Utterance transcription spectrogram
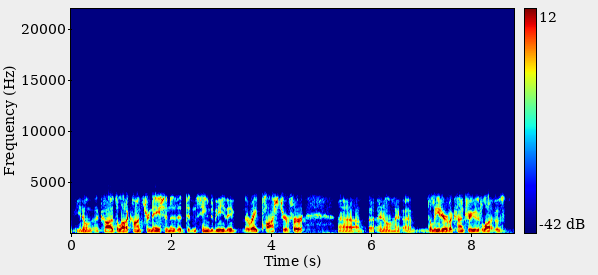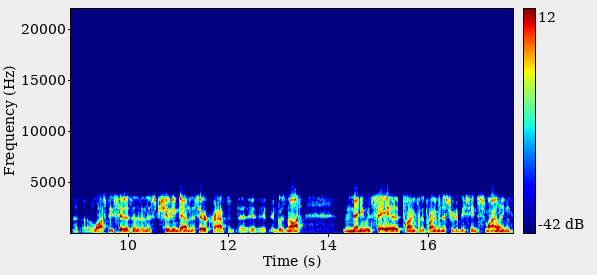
you know caused a lot of consternation, is it didn't seem to be the the right posture for uh, uh, you know uh, the leader of a country who's, lo- who's lost these citizens and this shooting down this aircraft. It, it, it was not many would say, a time for the prime minister to be seen smiling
